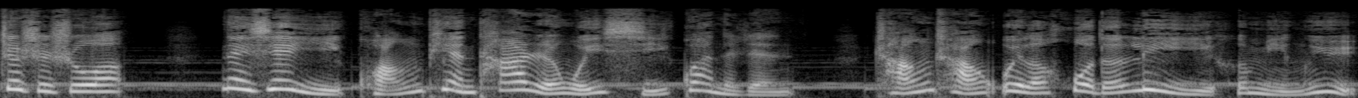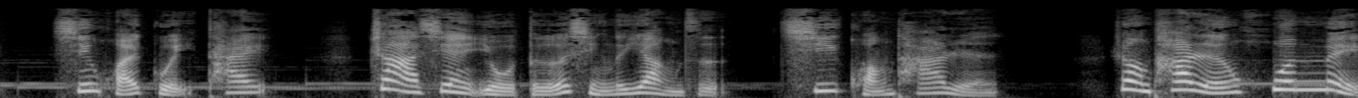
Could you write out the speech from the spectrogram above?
这是说。那些以狂骗他人为习惯的人，常常为了获得利益和名誉，心怀鬼胎，乍现有德行的样子，欺狂他人，让他人昏昧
